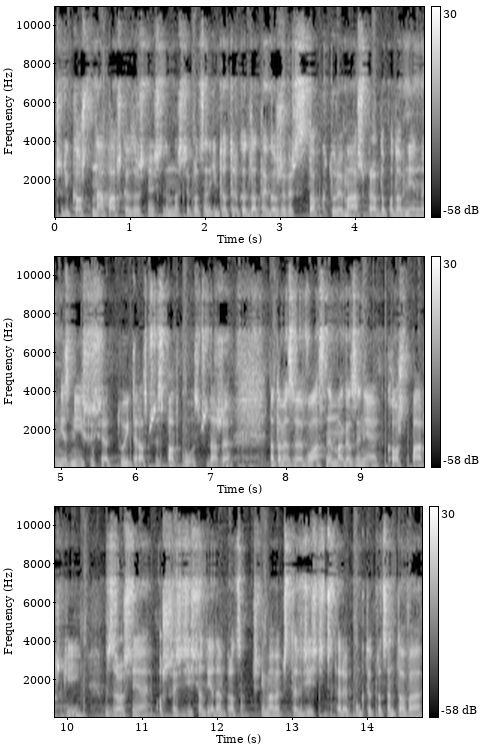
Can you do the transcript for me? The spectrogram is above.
czyli koszt na paczkę wzrośnie o 17% i to tylko dlatego, że wiesz, stok, który masz prawdopodobnie no, nie zmniejszy się tu i teraz przy spadku sprzedaży. Natomiast we własnym magazynie koszt paczki wzrośnie o 61%, czyli mamy 44 punkty procentowe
